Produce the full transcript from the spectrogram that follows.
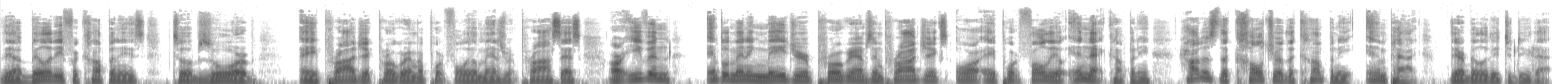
the ability for companies to absorb a project, program, or portfolio management process, or even implementing major programs and projects or a portfolio in that company? How does the culture of the company impact their ability to do that?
